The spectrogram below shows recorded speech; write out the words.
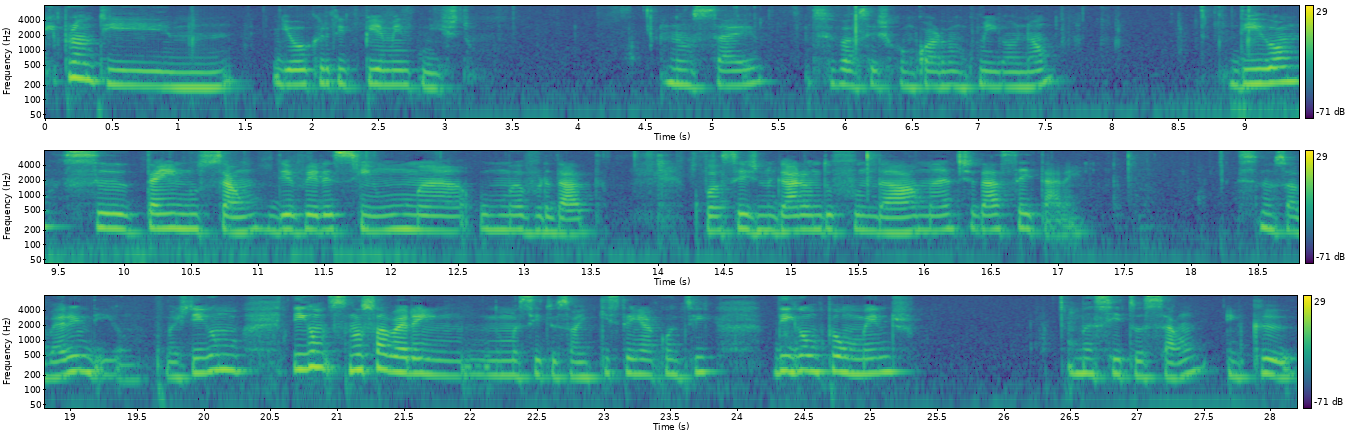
E pronto, e eu acredito piamente nisto. Não sei se vocês concordam comigo ou não. Digam-me se têm noção de haver assim uma, uma verdade que vocês negaram do fundo da alma antes de a aceitarem. Se não souberem, digam-me. Mas digam-me, digam se não souberem numa situação em que isso tenha acontecido, digam-me pelo menos uma situação em que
